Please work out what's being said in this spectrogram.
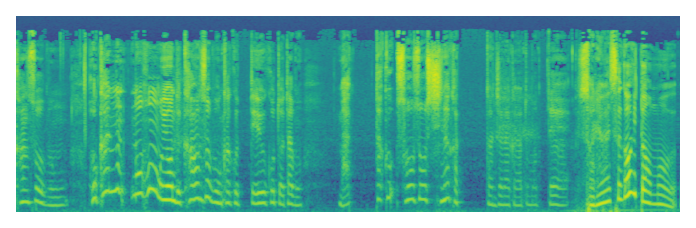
感想文他の本を読んで感想文を書くっていうことは多分全く想像しなかったんじゃないかなと思ってそれはすごいと思う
